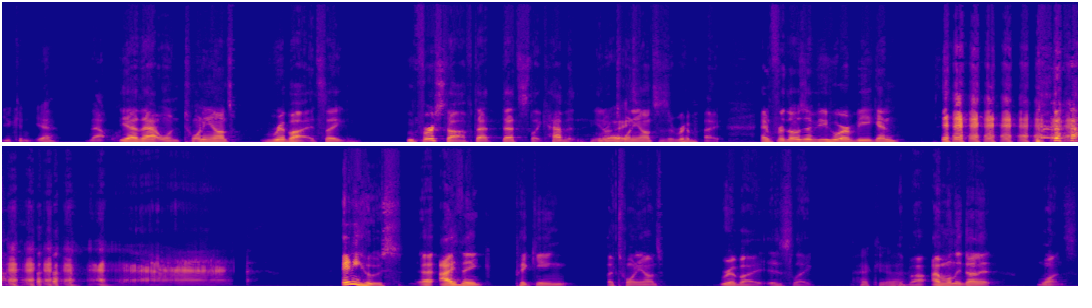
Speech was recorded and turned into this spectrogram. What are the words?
you can. Yeah, that one. Yeah, that one, 20 ounce ribeye. It's like, first off, that that's like heaven. You know, Right. 20 ounces of ribeye. And for those of you who are vegan, anywho's, uh, I think picking a 20 ounce ribeye is like Heck yeah. I've only done it once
